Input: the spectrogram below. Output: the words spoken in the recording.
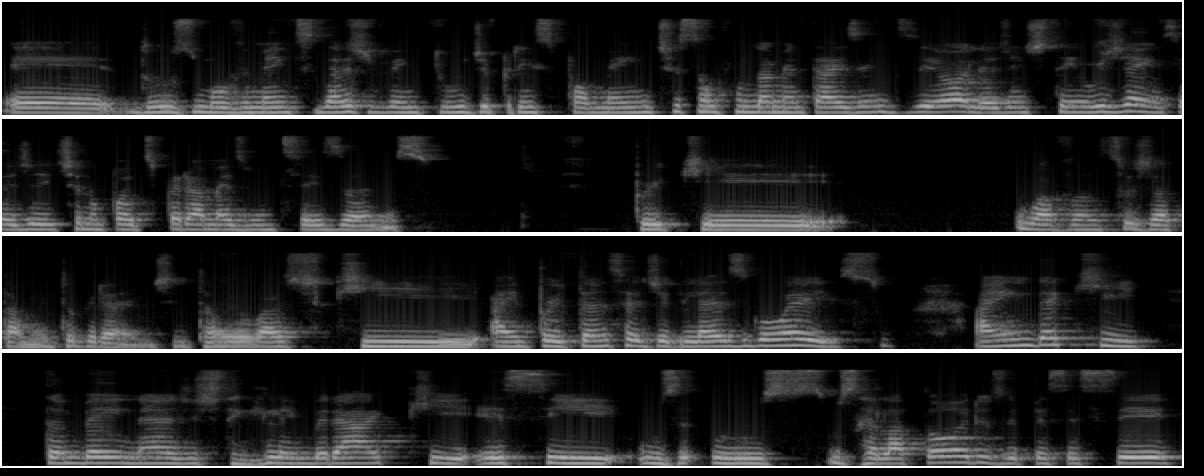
é, dos movimentos da juventude principalmente, são fundamentais em dizer, olha, a gente tem urgência, a gente não pode esperar mais 26 anos, porque o avanço já está muito grande. Então eu acho que a importância de Glasgow é isso. Ainda que também, né, a gente tem que lembrar que esse, os, os, os relatórios do IPCC,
